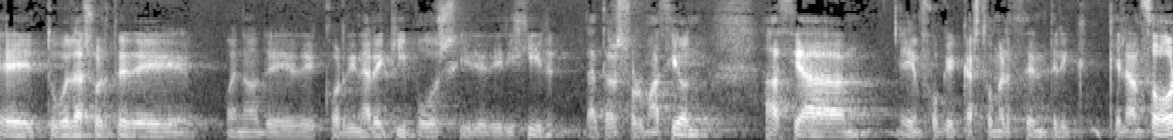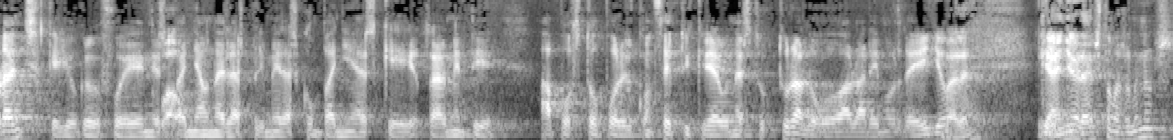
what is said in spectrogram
eh, tuve la suerte de, bueno, de, coordinar equipos y de dirigir la transformación hacia enfoque customer centric que lanzó Orange, que yo creo que fue en España una de las primeras compañías que realmente apostó por el concepto y crear una estructura. Luego hablaremos de ello. ¿Qué año era esto más o menos?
